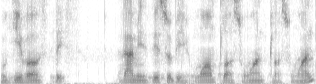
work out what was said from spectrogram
will give us this. That means this will be 1 plus 1 plus 1,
